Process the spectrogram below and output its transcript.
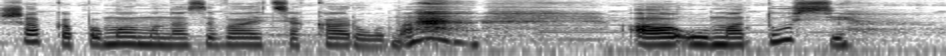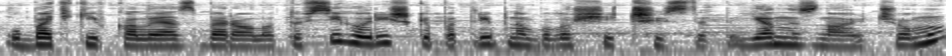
шапка, по-моєму, називається корона. А у матусі, у батьків, коли я збирала, то всі горішки потрібно було ще чистити. Я не знаю чому.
